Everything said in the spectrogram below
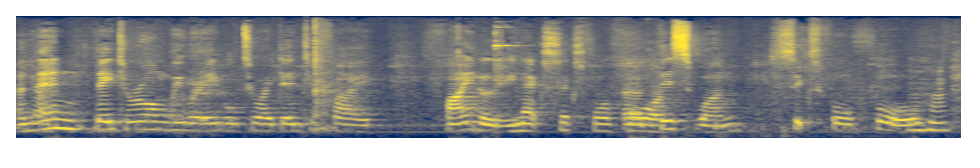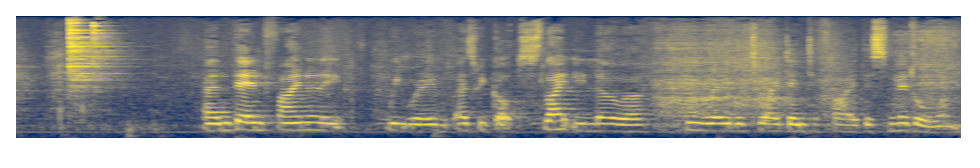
And then later on, we were able to identify, finally, Next uh, 644. this one, 644. And then finally, we were able, as we got slightly lower, we were able to identify this middle one.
